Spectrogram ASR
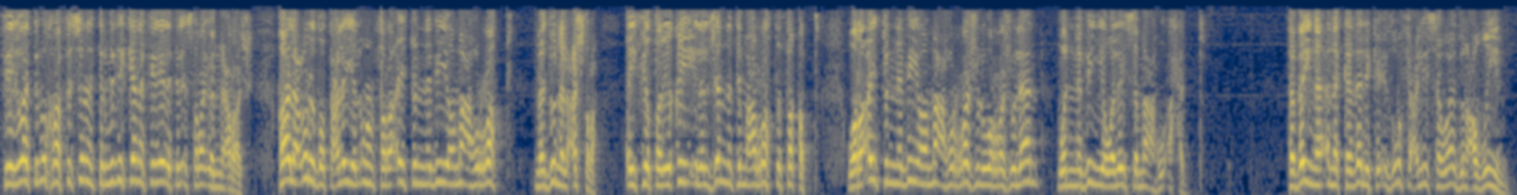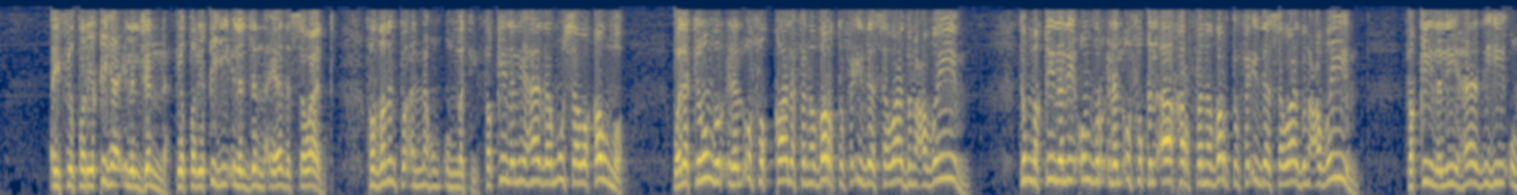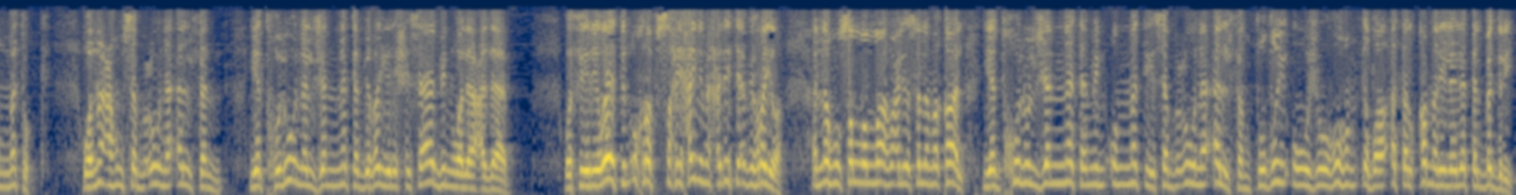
في رواية أخرى في السنة الترمذي كان في ليلة الإسراء والمعراج. قال عرضت علي الأمم فرأيت النبي ومعه الرهط ما دون العشرة أي في طريقه إلى الجنة مع الرهط فقط. ورأيت النبي ومعه الرجل والرجلان والنبي وليس معه أحد. فبين أنا كذلك إذ رفع لي سواد عظيم أي في طريقها إلى الجنة في طريقه إلى الجنة أي هذا السواد. فظننت أنهم أمتي. فقيل لي هذا موسى وقومه. ولكن انظر إلى الأفق. قال فنظرت فإذا سواد عظيم. ثم قيل لي انظر إلى الأفق الآخر فنظرت فإذا سواد عظيم. فقيل لي هذه أمتك ومعهم سبعون ألفا يدخلون الجنة بغير حساب ولا عذاب. وفي رواية أخرى في الصحيحين من حديث أبي هريرة أنه صلى الله عليه وسلم قال يدخل الجنة من أمتي سبعون ألفا تضيء وجوههم إضاءة القمر ليلة البدر.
